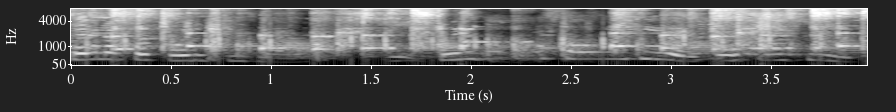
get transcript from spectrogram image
Okay, I'm saving up for 40 keys now. Where are you going to follow me here for three keys?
